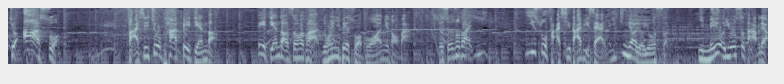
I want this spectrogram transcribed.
就二速法系就怕被点倒，被点倒之后的话，容易被锁脖，你懂吧？就所以说的话，医医术法系打比赛一定要有优势，你没有优势打不了。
